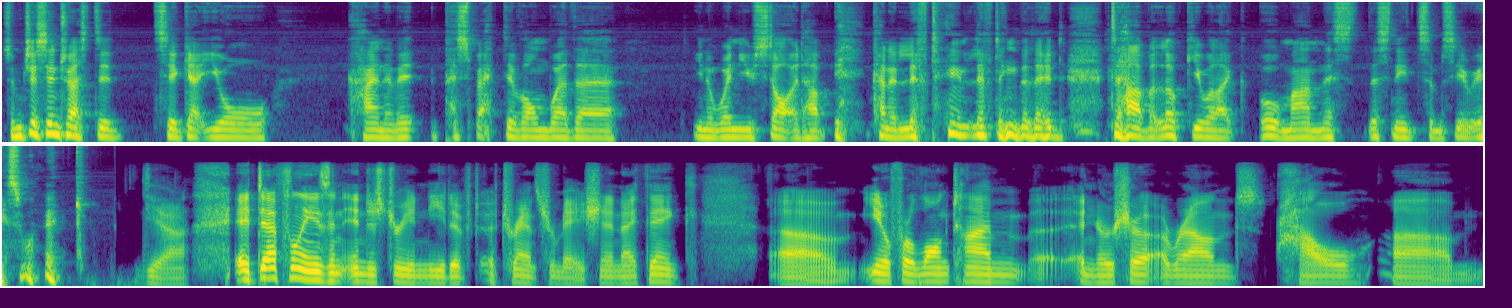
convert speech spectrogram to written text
So I'm just interested to get your kind of perspective on whether you know when you started have kind of lifting lifting the lid to have a look you were like oh man this this needs some serious work. Yeah. It definitely is an industry in need of, of transformation. And i think um, you know for a long time uh, inertia around how um,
